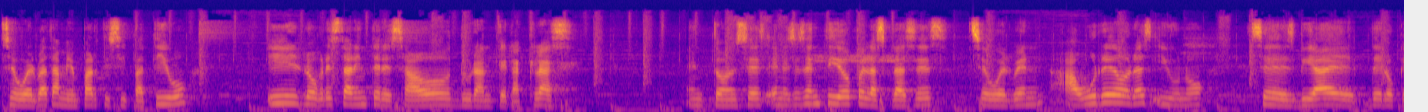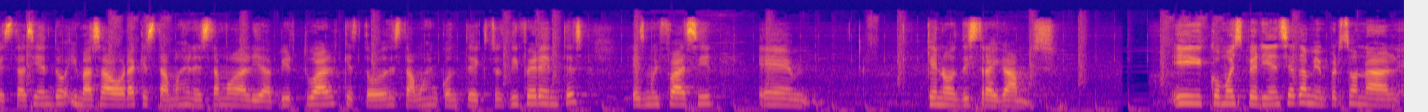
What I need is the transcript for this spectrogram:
se vuelva también participativo y logre estar interesado durante la clase. Entonces, en ese sentido, pues las clases se vuelven aburridoras y uno se desvía de, lo que está haciendo y más ahora que estamos en esta modalidad virtual, que todos estamos en contextos diferentes, es muy fácil em, que nos distraigamos. Y como experiencia también personal,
